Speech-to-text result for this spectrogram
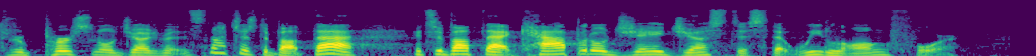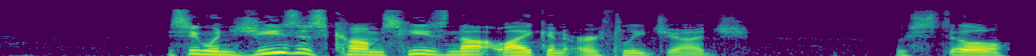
through personal judgment. It's not just about that. It's about that capital J justice that we long for. You see, when Jesus comes, he's not like an earthly judge who still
